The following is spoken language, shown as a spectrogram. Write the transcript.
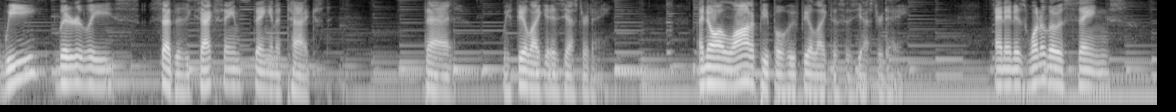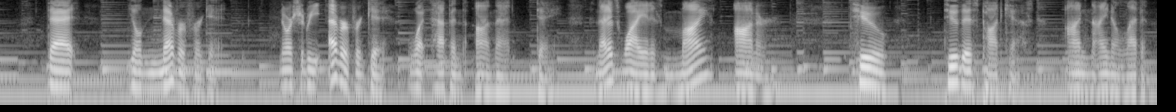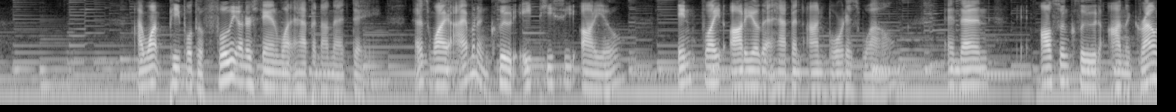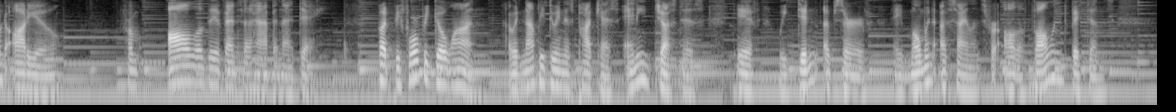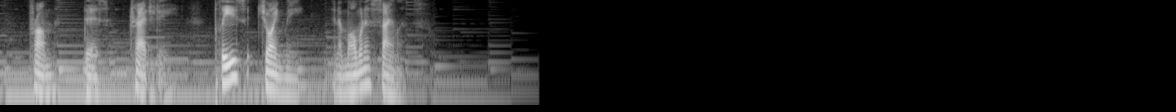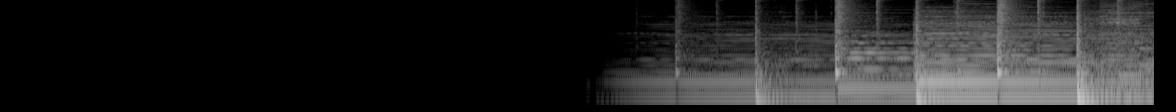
we literally said the exact same thing in a text that we feel like it is yesterday. I know a lot of people who feel like this is yesterday. And it is one of those things that you'll never forget, nor should we ever forget what happened on that day. And that is why it is my honor to do this podcast on 9 11. I want people to fully understand what happened on that day. That is why I'm going to include ATC audio, in flight audio that happened on board as well, and then also include on the ground audio from all of the events that happened that day. But before we go on, I would not be doing this podcast any justice if we didn't observe a moment of silence for all the fallen victims from this tragedy. Please join me in a moment of silence.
